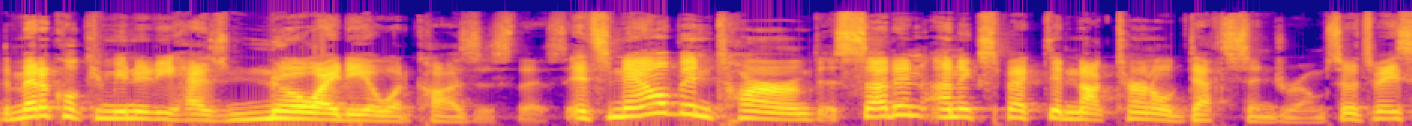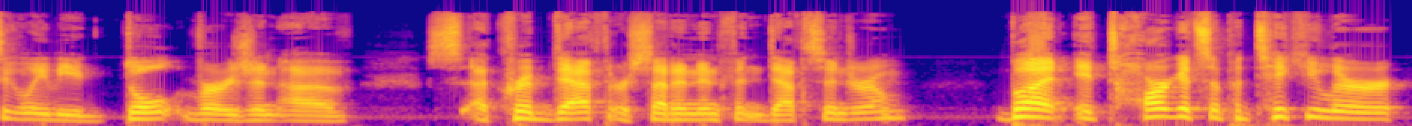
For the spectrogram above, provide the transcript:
The medical community has no idea what causes this. It's now been termed sudden unexpected nocturnal death syndrome. So it's basically the adult version of a crib death or sudden infant death syndrome, but it targets a particular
